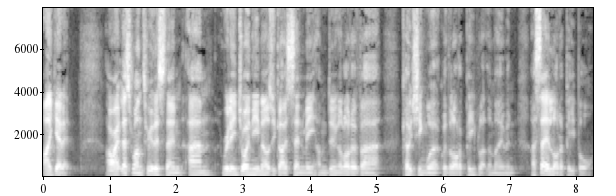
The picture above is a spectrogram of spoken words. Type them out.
I get it. All right, let's run through this then. Um, really enjoying the emails you guys send me. I'm doing a lot of uh, coaching work with a lot of people at the moment. I say a lot of people.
